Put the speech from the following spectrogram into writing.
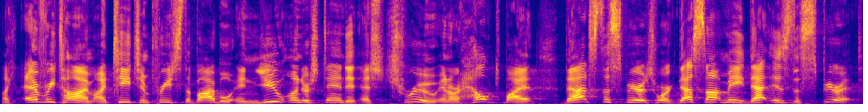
Like every time I teach and preach the Bible and you understand it as true and are helped by it, that's the Spirit's work. That's not me, that is the Spirit.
